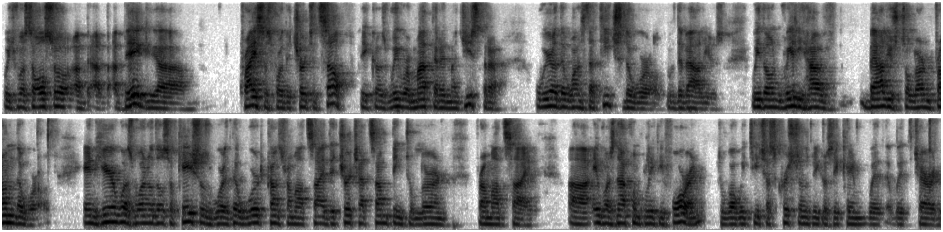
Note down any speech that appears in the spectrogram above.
which was also a, a, a big uh, crisis for the church itself because we were mater et magistra. We are the ones that teach the world the values. We don't really have values to learn from the world. And here was one of those occasions where the word comes from outside. The church had something to learn from outside. Uh, it was not completely foreign to what we teach as Christians because it came with, with charity.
